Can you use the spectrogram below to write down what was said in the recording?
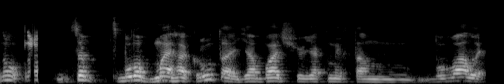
Ну, це було б мега круто. Я бачу, як в них там бували.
